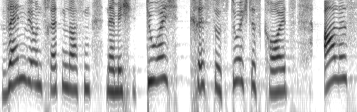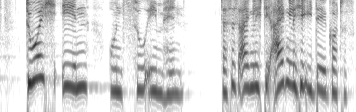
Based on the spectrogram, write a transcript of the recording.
wenn wir uns retten lassen, nämlich durch Christus, durch das Kreuz, alles durch ihn und zu ihm hin. Das ist eigentlich die eigentliche Idee Gottes.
